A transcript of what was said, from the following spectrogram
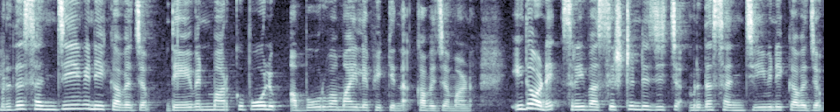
മൃതസഞ്ജീവിനി കവചം ദേവന്മാർക്ക് പോലും അപൂർവമായി ലഭിക്കുന്ന കവചമാണ്. ഇതോടെ ശ്രീ വസിഷ്ഠൻ രചിച്ച മൃതസഞ്ജീവിനി കവചം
